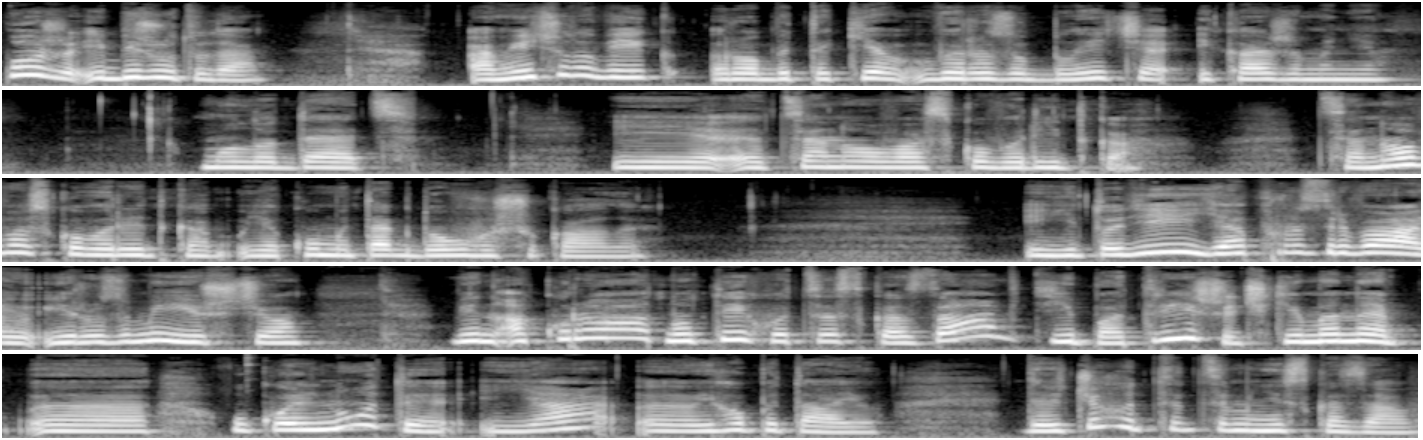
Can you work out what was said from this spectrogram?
Боже, і біжу туди. А мій чоловік робить таке вираз обличчя і каже мені: молодець, і е, це нова сковорідка. Це нова сковорідка, яку ми так довго шукали. І тоді я прозріваю і розумію, що він акуратно, тихо це сказав, типа трішечки мене е, укольнути, і я е, його питаю: для чого ти це мені сказав?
